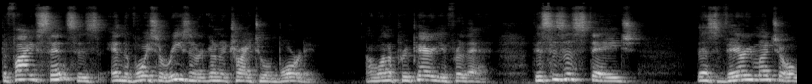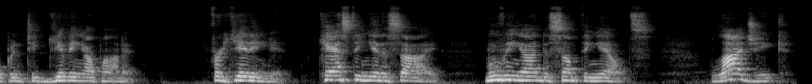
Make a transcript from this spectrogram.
the five senses and the voice of reason are going to try to abort it. I want to prepare you for that. This is a stage that's very much open to giving up on it, forgetting it, casting it aside, moving on to something else. Logic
